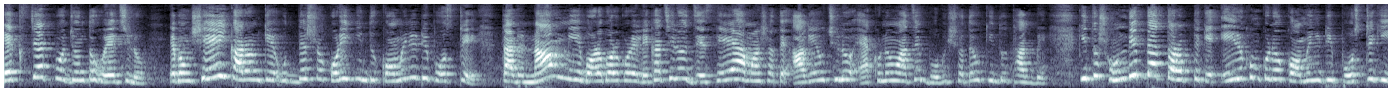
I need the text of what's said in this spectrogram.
হেক্স চ্যাট পর্যন্ত হয়েছিল। এবং সেই কারণকে উদ্দেশ্য করেই কিন্তু কমিউনিটি পোস্টে তার নাম নিয়ে বড় বড় করে লেখা ছিল যে সে আমার সাথে আগেও ছিল, এখনও আছে, ভবিষ্যতেও কিন্তু থাকবে। কিন্তু সন্দীপ দার তরফ থেকে এইরকম কোনো কমিউনিটি পোস্টে কি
